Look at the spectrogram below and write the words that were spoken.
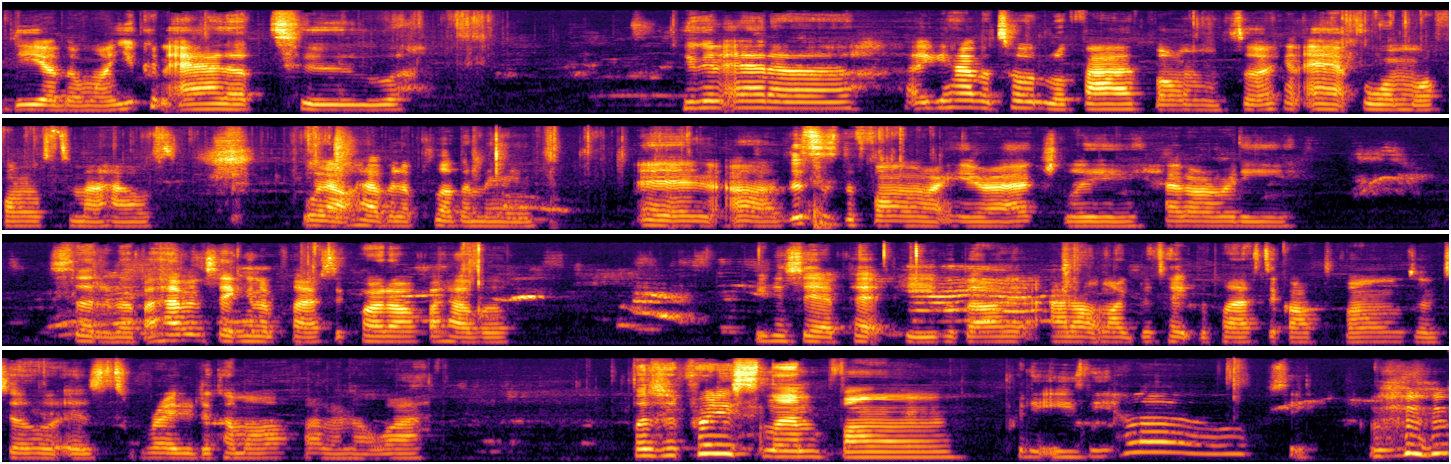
the other one. You can add up to... You can add a, you can have a total of five phones, so I can add four more phones to my house without having to plug them in. And uh, this is the phone right here. I actually had already set it up. I haven't taken the plastic part off. I have a, you can say a pet peeve about it. I don't like to take the plastic off the phones until it's ready to come off. I don't know why. But it's a pretty slim phone. Pretty easy. Hello. See.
